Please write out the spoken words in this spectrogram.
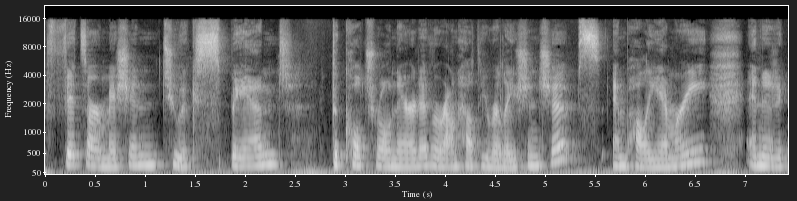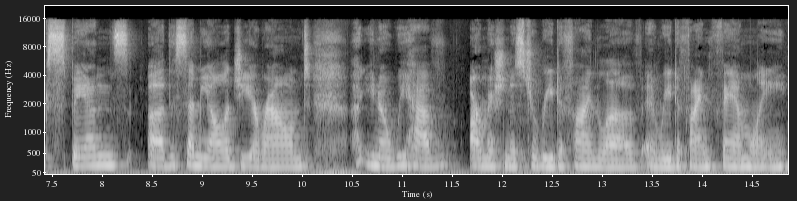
fits our mission to expand the cultural narrative around healthy relationships and polyamory, and it expands uh, the semiology around, you know, we have our mission is to redefine love and redefine family,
